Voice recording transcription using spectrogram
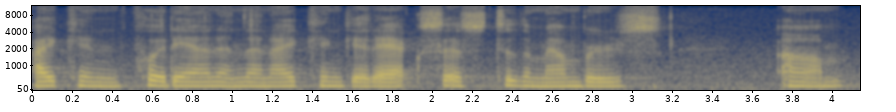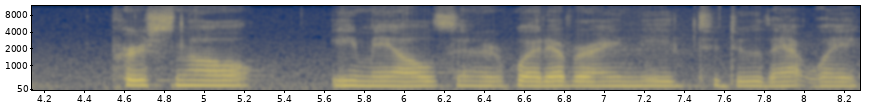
I can put in, and then I can get access to the members' um, personal emails or whatever I need to do that way.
